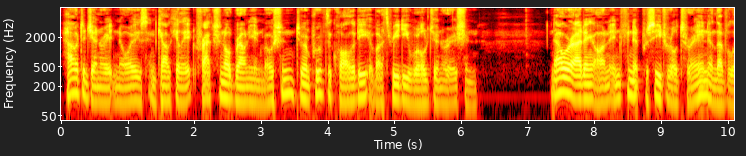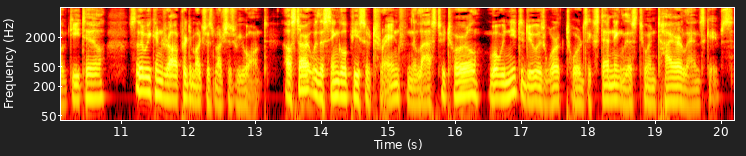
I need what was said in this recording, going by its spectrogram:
how to generate noise and calculate fractional Brownian motion to improve the quality of our 3D world generation. Now we're adding on infinite procedural terrain and level of detail so that we can draw pretty much as much as we want. I'll start with a single piece of terrain from the last tutorial. What we need to do is work towards extending this to entire landscapes.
